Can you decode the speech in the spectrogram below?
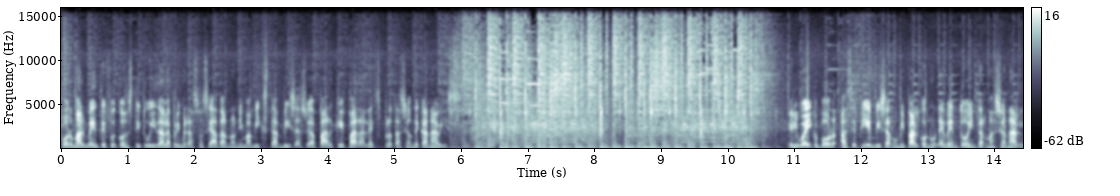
Formalmente fue constituida la primera sociedad anónima mixta Villa Ciudad Parque para la explotación de cannabis. El wakeboard hace pie en Villa Rumipal con un evento internacional.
